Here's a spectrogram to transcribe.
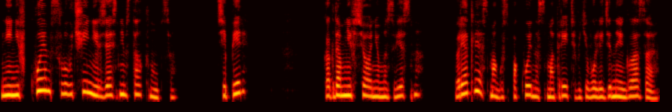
Мне ни в коем случае нельзя с ним столкнуться. Теперь, когда мне все о нем известно, вряд ли я смогу спокойно смотреть в его ледяные глаза,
